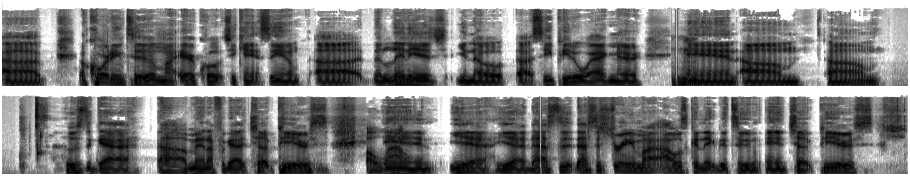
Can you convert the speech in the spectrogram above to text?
Uh according to my air quotes, you can't see them. Uh the lineage, you know, uh C Peter Wagner Mhm. and um um, who's the guy? Oh man, I forgot Chuck Pierce. Oh wow! And yeah, yeah, that's the that's the stream I, I was connected to, and Chuck Pierce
